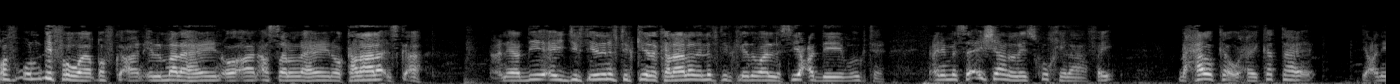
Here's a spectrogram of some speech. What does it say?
qof un dhifa waayo qofka aan ilmo lahayn oo aan asal lahayn oo kalaala iska ah. Yani haddii ay jirto iyada laftirkeeda kalaalada laftirkeeda waa la sii caddeeyey ma ogtahay. Yani masaa-ishan laysku khilaafay. Dhaxalka waxay ka tahay yani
